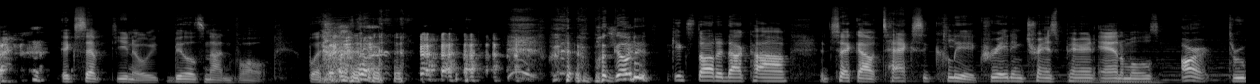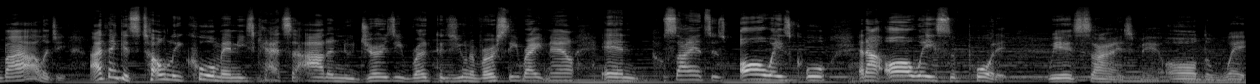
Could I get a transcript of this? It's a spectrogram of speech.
Except, you know, Bill's not involved. But but go to Kickstarter.com and check out Taxi Clear, creating transparent animals art through biology. I think it's totally cool, man. These cats are out of New Jersey, Rutgers University right now, and science is always cool, and I always support it. Weird science, man, all the way.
